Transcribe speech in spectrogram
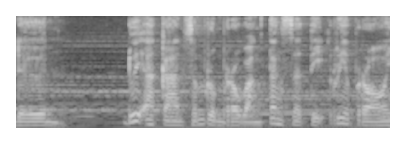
เดิน ด้วยอาการสำรวมระวังตั้งสติเรียบร้อย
